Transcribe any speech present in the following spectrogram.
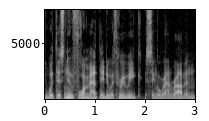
with this new format, they do a three week single round robin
